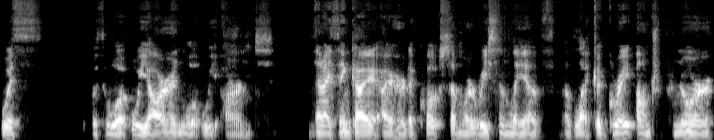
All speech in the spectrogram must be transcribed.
with with what we are and what we aren't. And I think I, I heard a quote somewhere recently of of like a great entrepreneur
